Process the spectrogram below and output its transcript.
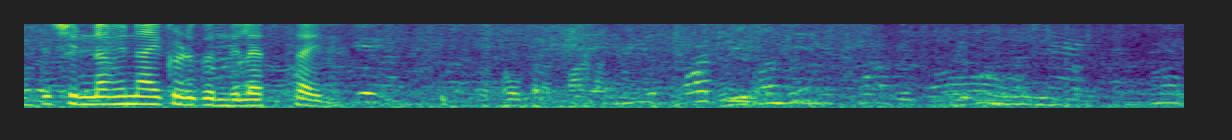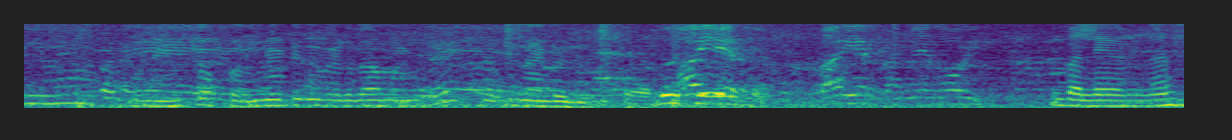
ఇది చిన్న వినాయకుడికి ఉంది లెఫ్ట్ సైడ్ ఇంకా పర్మనెంట్గా పెడదామంటే ఇట్లాంటివి తీసుకోవాలి. భలే ఉన్నారు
